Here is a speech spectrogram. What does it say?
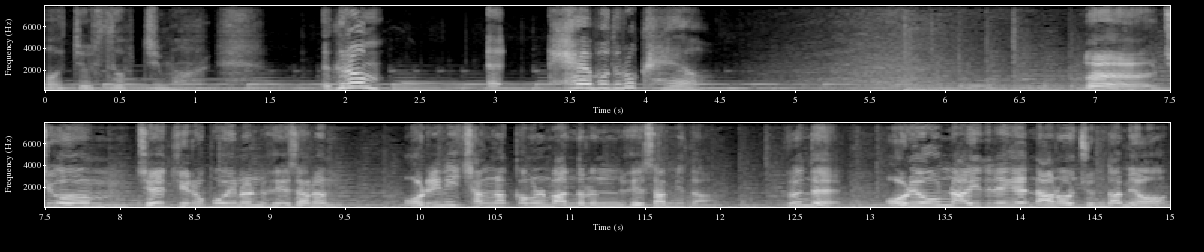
어쩔 수 없지 뭐. 그럼 에, 해보도록 해요. 네, 지금 제 뒤로 보이는 회사는 어린이 장난감을 만드는 회사입니다. 그런데 어려운 아이들에게 나눠준다며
